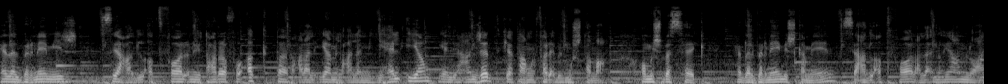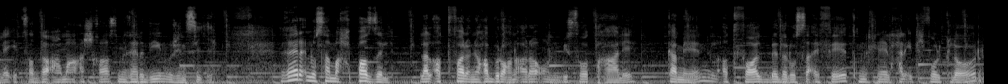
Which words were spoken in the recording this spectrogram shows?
هذا البرنامج ساعد الأطفال انه يتعرفوا أكثر على القيم العالمية. هالقيم يلي عن جد فيها تعمل فرق بالمجتمع؟ ومش بس هيك هذا البرنامج كمان ساعد الأطفال على إنه يعملوا علاقة صداقة مع أشخاص من غير دين وجنسية. غير إنه سمح بازل للأطفال إنه يعبروا عن آرائهم بصوت عالي كمان الأطفال تبادلوا ثقافات من خلال حلقة الفولكلور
